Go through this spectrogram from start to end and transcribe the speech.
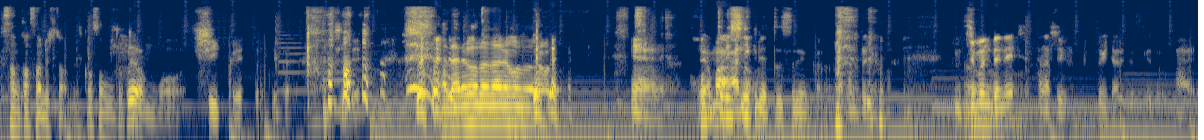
参加されてたんですか、その時それ。はもうシークレットっていう形で。あ、なるほど、なるほど、なるほど。いやいやいや本当にシークレットするんかな。本当に。自分でね、話振っといてあれですけど、はい。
